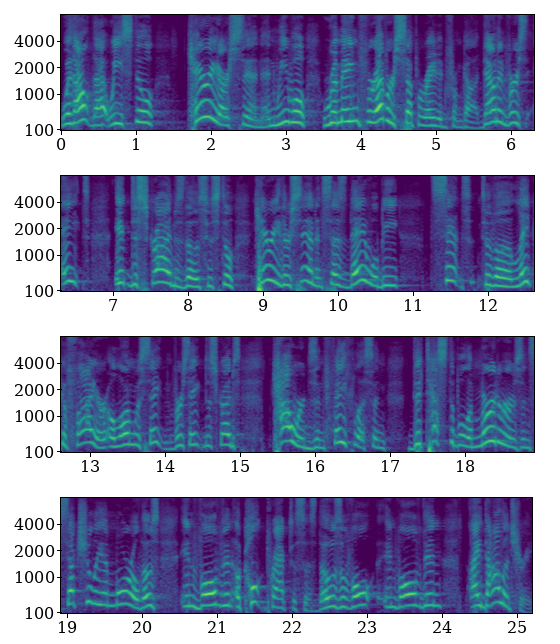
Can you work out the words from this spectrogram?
Without that, we still carry our sin and we will remain forever separated from God. Down in verse 8, it describes those who still carry their sin and says they will be sent to the lake of fire along with Satan. Verse 8 describes cowards and faithless and detestable and murderers and sexually immoral, those involved in occult practices, those involved in idolatry.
